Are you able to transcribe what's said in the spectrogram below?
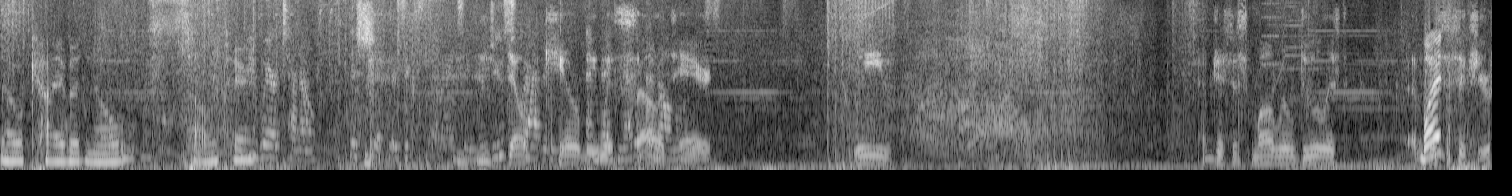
No, Kaiba, no. Solitaire? Beware, Tenno. This ship is experiencing reduced Don't gravity kill me and with solitaire. anomalies. Leave. I'm just a small little duelist. I'm What? Just six years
